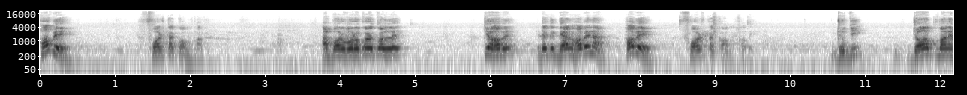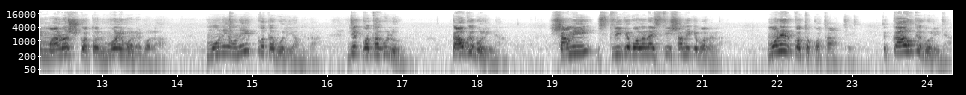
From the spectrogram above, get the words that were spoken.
হবে। ফলটা কম পাবে। আর বড় বড় করে করলে কি হবে? এটা কি ধ্যান হবে না? হবে। ফলটা কম হবে। যদি জপ মানে মানস কতন মনে মনে বলা। মনে অনেক কথা বলি আমরা। যে কথাগুলো কাউকে বলি না। স্বামী স্ত্রীকে বলে না, স্ত্রী স্বামীকে বলে না। মনের কত কথা আছে, কাউকে বলি না।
